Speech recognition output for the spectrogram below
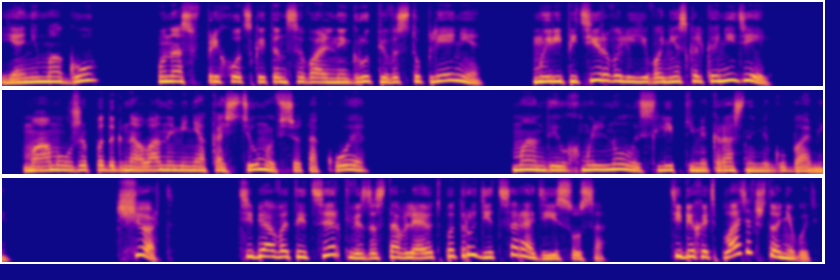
«Я не могу. У нас в приходской танцевальной группе выступление. Мы репетировали его несколько недель. Мама уже подогнала на меня костюм и все такое». Манда ухмыльнулась липкими красными губами. «Черт! Тебя в этой церкви заставляют потрудиться ради Иисуса. Тебе хоть платят что-нибудь?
